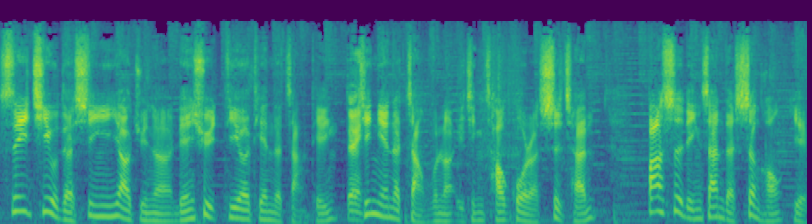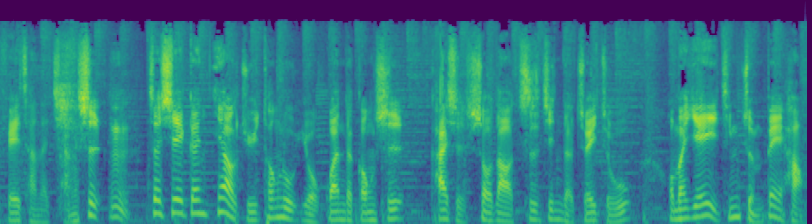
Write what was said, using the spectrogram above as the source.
四一七五的信义药局呢，连续第二天的涨停，对，今年的涨幅呢已经超过了四成。八四零三的盛虹也非常的强势，嗯，这些跟药局通路有关的公司开始受到资金的追逐，我们也已经准备好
